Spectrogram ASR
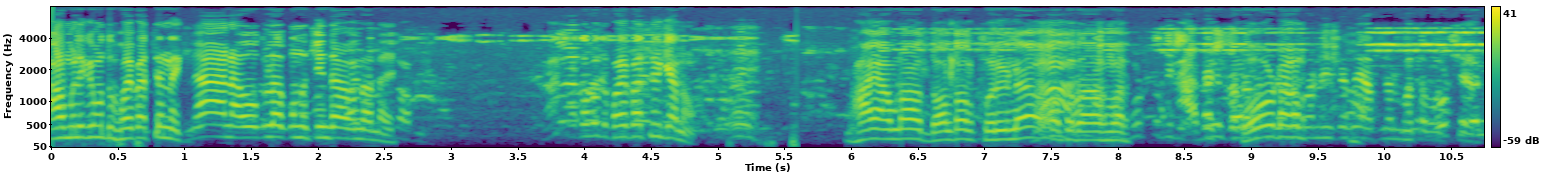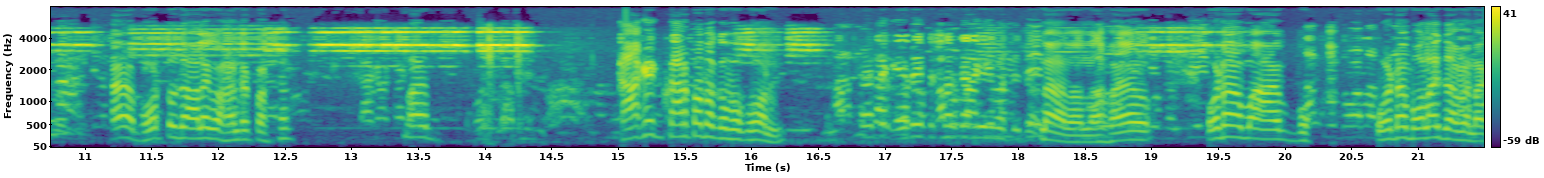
আওয়ামী লীগের মতো ভয় পাচ্ছেন নাকি? না না ওগুলো কোনো চিন্তা ভাবনা নাই। কথা বলতে ভয় পাচ্ছেন কেন? ভাই আমরা দল টল করি না অতটা আমার ভোট হ্যাঁ ভোট তো দেওয়া লাগবে হান্ড্রেড পার্সেন্ট কাকে কার কথা কব কোন? না না না ভাই ওটা ওটা বলাই যাবে না।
